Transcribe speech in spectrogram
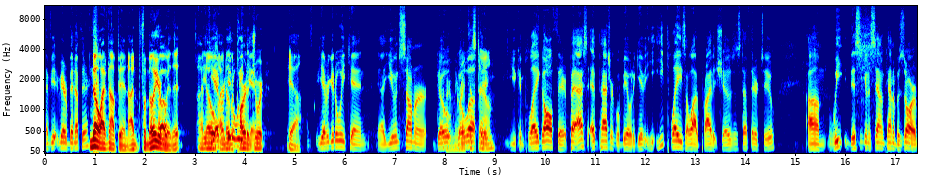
Have you, have you ever been up there? no, I've not been. I'm familiar Oh. with it. I If know. I know the a part of Georgia. Yeah, If you ever get a weekend, uh, you and Summer go Let me write go this up there. You can play golf there. Pa- Ed Patrick will be able to give. He, he plays a lot of private shows and stuff there too. Um, we this is going to sound kind of bizarre.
